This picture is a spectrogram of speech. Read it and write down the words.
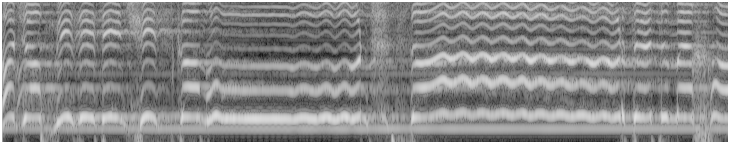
Հաջապ միզիտ ինչիս կամուն Սարդ էտ մեխան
